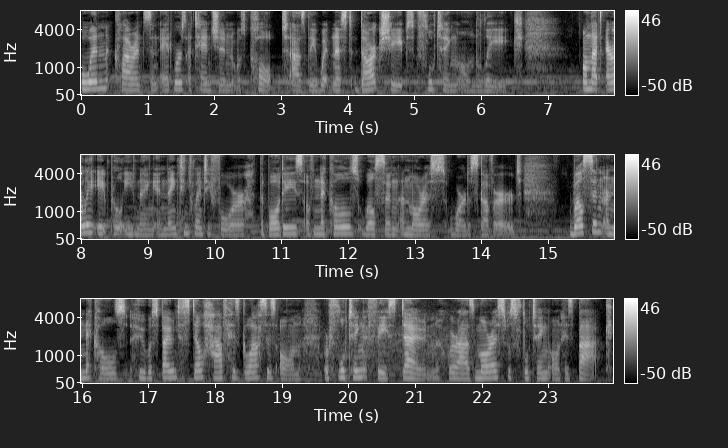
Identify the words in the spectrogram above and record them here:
Owen, Clarence, and Edward's attention was caught as they witnessed dark shapes floating on the lake. On that early April evening in 1924, the bodies of Nichols, Wilson, and Morris were discovered. Wilson and Nichols, who was found to still have his glasses on, were floating face down, whereas Morris was floating on his back.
